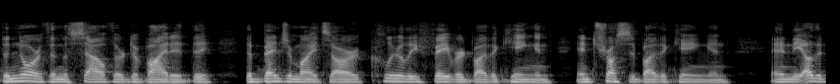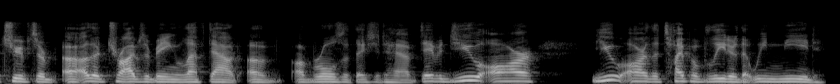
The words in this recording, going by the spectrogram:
The north and the south are divided. The the Benjamites are clearly favored by the king and and trusted by the king and and the other troops are uh, other tribes are being left out of of roles that they should have. David, you are you are the type of leader that we need.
